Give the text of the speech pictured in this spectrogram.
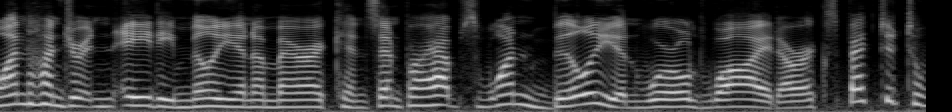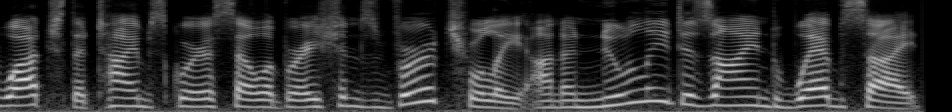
180 million Americans and perhaps 1 billion worldwide are expected to watch the Times Square celebrations virtually on a newly designed website,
